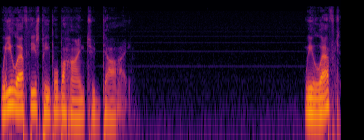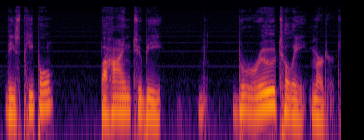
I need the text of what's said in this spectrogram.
We left these people behind to die. We left these people behind to be brutally murdered.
